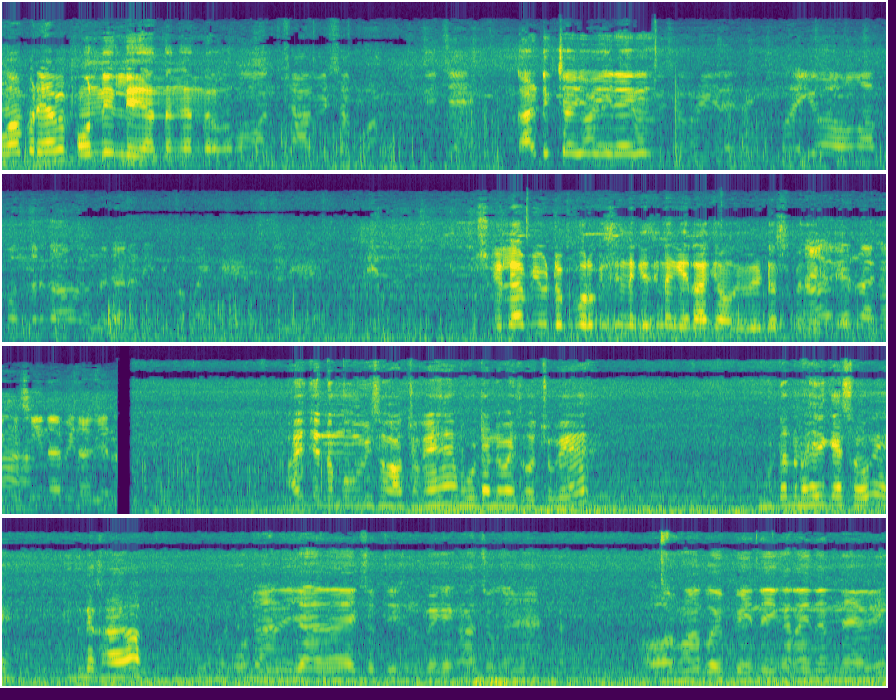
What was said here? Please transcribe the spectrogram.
हम पर यहाँ पे फ़ोन नहीं ले जाता अंदर को। फ़ोन चाबी सब नीचे। कार्ड चाबी वही रहेगी। भाइयों हम आपको अंदर का नज़ारा नहीं दिखा पाएँगे इसके लिए उसके लिए आप यूट्यूब पर किसी न किसी ने गिरा के होगी वीडियोस पे देख लिया किसी ने भी ना गिरा। भाई जन्म मूवी से आ चुके हैं भूटान भाई सो चुके हैं। भूटान भाई कैसे हो गए? कितने खाया? उठाने जाना एक सौ तीस रुपये के खा चुके हैं। और वहाँ कोई पे नहीं करा इन्होंने अभी।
